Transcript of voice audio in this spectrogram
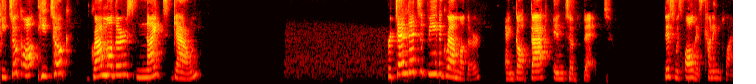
he took all, he took grandmother's nightgown, pretended to be the grandmother, and got back into bed. This was all his cunning plan.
